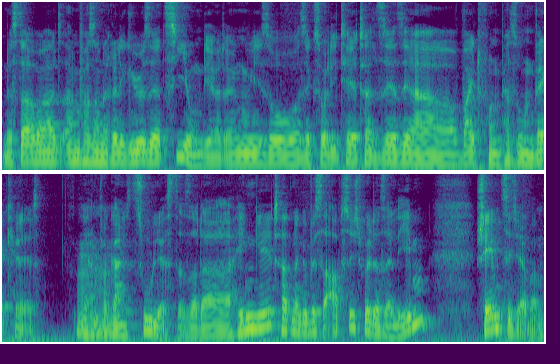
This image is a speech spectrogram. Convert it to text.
Und dass da aber halt einfach so eine religiöse Erziehung, die halt irgendwie so Sexualität halt sehr, sehr weit von Personen weghält mhm. der einfach gar nicht zulässt. Dass er da hingeht, hat eine gewisse Absicht, will das erleben, schämt sich aber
